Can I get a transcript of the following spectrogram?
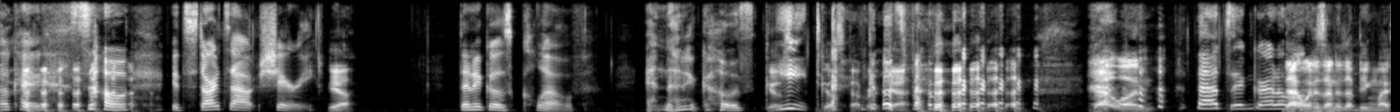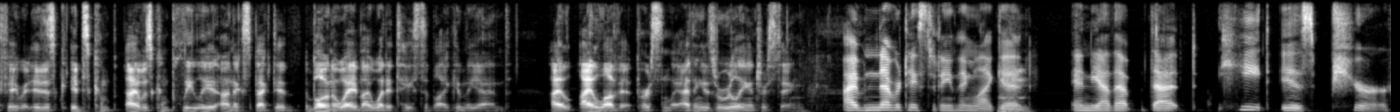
Okay. so it starts out sherry, Yeah, then it goes clove, and then it goes ghost, heat. ghost pepper. yeah. that one, That's incredible. that one has ended up being my favorite. It is. It's. Com- I was completely unexpected, blown away by what it tasted like in the end. I I love it personally. I think it's really interesting. I've never tasted anything like Mm-hmm. it. And yeah, that that heat is pure.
